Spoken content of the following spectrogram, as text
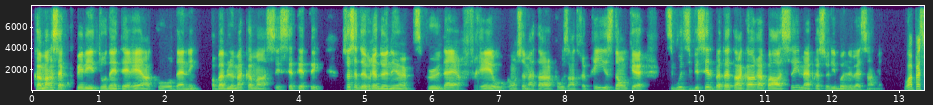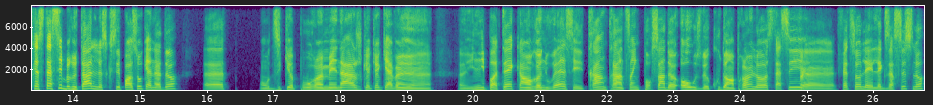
commencent à couper les taux d'intérêt en cours d'année, probablement commencer cet été. Ça, ça devrait donner un petit peu d'air frais aux consommateurs et aux entreprises. Donc, euh, petit bout difficile peut-être encore à passer, mais après ça, les bonnes nouvelles s'en viennent. Oui, parce que c'est assez brutal ce qui s'est passé au Canada. Euh, on dit que pour un ménage, quelqu'un qui avait une hypothèque en renouvelle, c'est 30-35% de hausse de coût d'emprunt. C'est assez. Euh, faites ça, l'exercice. là.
